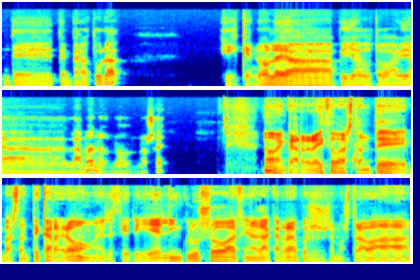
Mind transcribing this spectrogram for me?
de temperatura y que no le ha pillado todavía la mano. No, no sé. No, en carrera hizo bastante, bastante carrerón, es decir, y él incluso al final de la carrera, pues eso, se mostraba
